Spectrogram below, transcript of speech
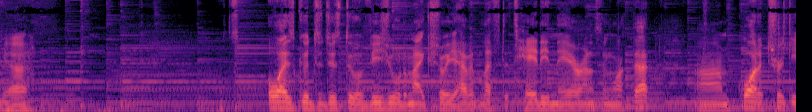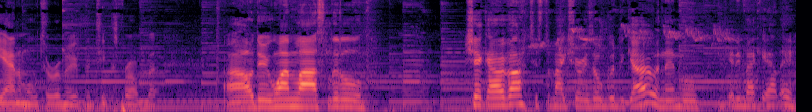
Go. It's always good to just do a visual to make sure you haven't left its head in there or anything like that. Um, quite a tricky animal to remove the ticks from, but uh, I'll do one last little check over just to make sure he's all good to go and then we'll get him back out there.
